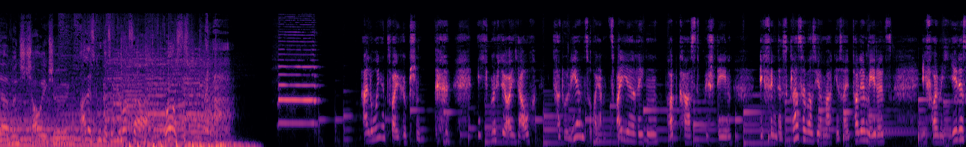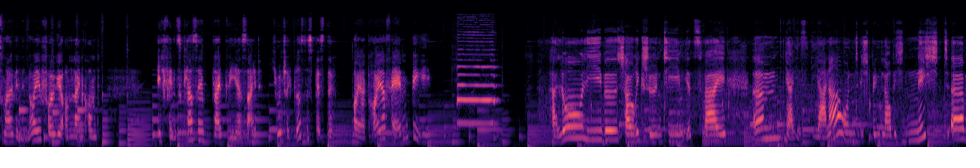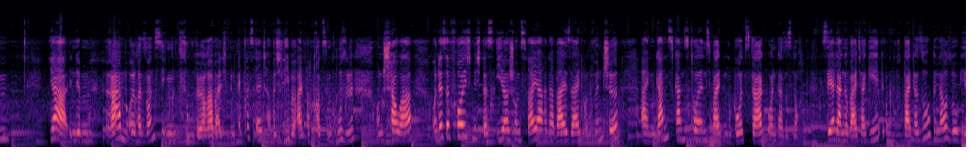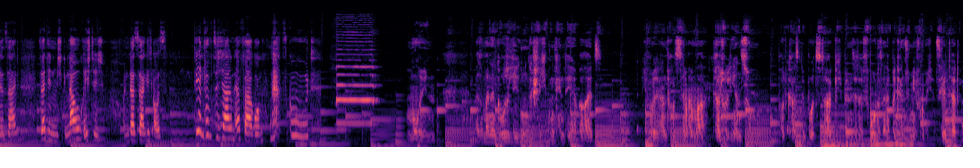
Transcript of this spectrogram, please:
Klasse wünscht schaurig schön alles Gute zum Geburtstag. Prost! Hallo, ihr zwei Hübschen. Ich möchte euch auch gratulieren zu eurem zweijährigen Podcast bestehen. Ich finde es klasse, was ihr macht. Ihr seid tolle Mädels. Ich freue mich jedes Mal, wenn eine neue Folge online kommt. Ich finde es klasse. Bleibt wie ihr seid. Ich wünsche euch bloß das Beste. Euer treuer Fan Biggie. Hallo, liebes schaurig schön Team, ihr zwei. Ähm, ja, hier ist Diana und ich bin, glaube ich, nicht ähm, ja, in dem Rahmen eurer sonstigen Zuhörer, weil ich bin etwas älter, aber ich liebe einfach trotzdem Grusel und Schauer. Und deshalb freue ich mich, dass ihr schon zwei Jahre dabei seid und wünsche einen ganz, ganz tollen zweiten Geburtstag und dass es noch sehr lange weitergeht und weiter so, genau so wie ihr seid. Seid ihr nämlich genau richtig. Und das sage ich aus 54 Jahren Erfahrung. Macht's gut. Moin. Also meine gruseligen Geschichten kennt ihr ja bereits. Ich wollte dann trotzdem einmal gratulieren zum Podcast Geburtstag. Ich bin sehr, sehr froh, dass eine Bekannte mir von euch erzählt hat.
